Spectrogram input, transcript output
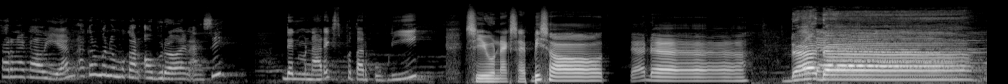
Karena kalian akan menemukan obrolan asik Dan menarik seputar publik See you next episode. Dadah. Dadah.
